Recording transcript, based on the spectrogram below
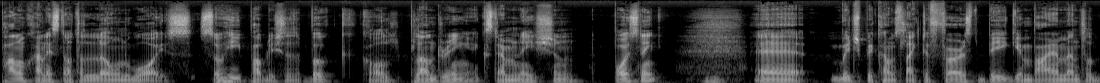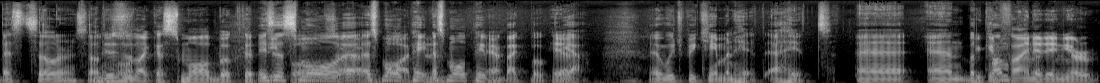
Palmstierna is not a lone voice. So he publishes a book called Plundering, Extermination, Poisoning. Mm. Uh, which becomes like the first big environmental bestseller. So this is like a small book that it's a small a small a small paperback yeah. book, yeah, yeah. Uh, which became a hit. A hit, uh, and but you can find it in your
